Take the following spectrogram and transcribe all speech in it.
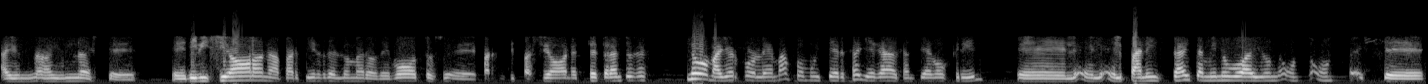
hay una, hay una este, eh, división a partir del número de votos, participación, etcétera. Entonces, no hubo mayor problema, fue muy tersa. Llega Santiago Krill, el, el, panista, y también hubo ahí un, un, un este,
